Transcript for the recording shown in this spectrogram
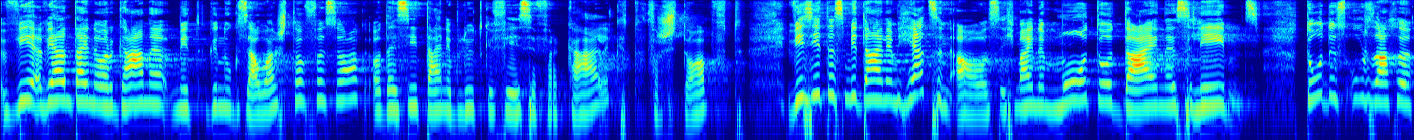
Wie, werden deine Organe mit genug Sauerstoff versorgt oder sind deine Blutgefäße verkalkt, verstopft? Wie sieht es mit deinem Herzen aus? Ich meine, Motto deines Lebens. Todesursache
